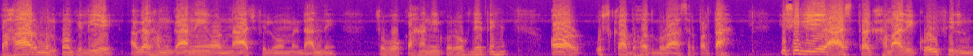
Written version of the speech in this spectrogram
باہر ملکوں کے لیے اگر ہم گانے اور ناچ فلموں میں ڈال دیں تو وہ کہانی کو روک دیتے ہیں اور اس کا بہت برا اثر پڑتا ہے۔ اسی لیے آج تک ہماری کوئی فلم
